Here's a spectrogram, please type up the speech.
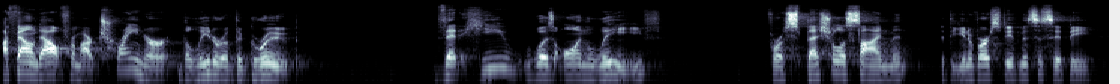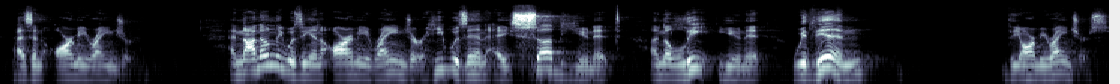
I found out from our trainer, the leader of the group, that he was on leave for a special assignment at the University of Mississippi as an Army Ranger. And not only was he an Army Ranger, he was in a subunit, an elite unit within the Army Rangers.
